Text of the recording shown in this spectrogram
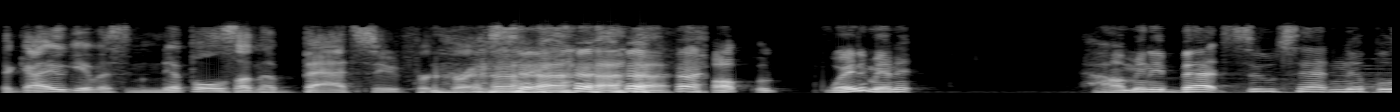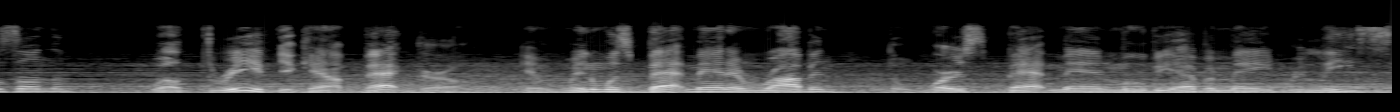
The guy who gave us nipples on the bat suit, for Christ's sake. oh, wait a minute. How many bat suits had nipples on them? Well, three if you count Batgirl. And when was Batman and Robin, the worst Batman movie ever made, released?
